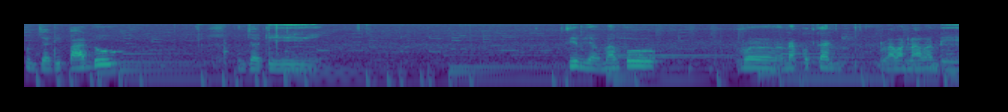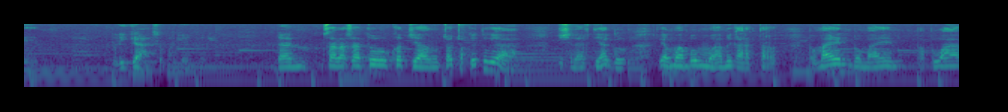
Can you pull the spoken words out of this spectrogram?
menjadi padu menjadi tim yang mampu menakutkan lawan-lawan di liga seperti itu dan salah satu coach yang cocok itu ya Jason F. Tiago yang mampu memahami karakter pemain-pemain Papua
